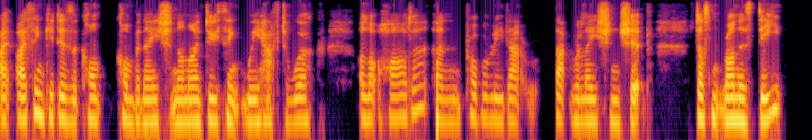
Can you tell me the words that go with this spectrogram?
I, I think it is a com- combination, and I do think we have to work a lot harder, and probably that that relationship doesn't run as deep,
